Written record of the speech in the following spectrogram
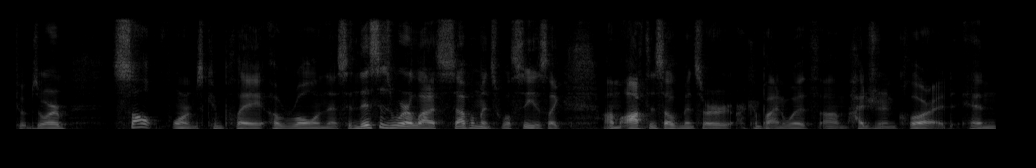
to absorb salt forms can play a role in this. And this is where a lot of supplements we'll see is like um, often supplements are, are combined with um, hydrogen chloride and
